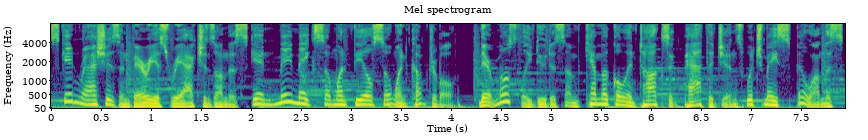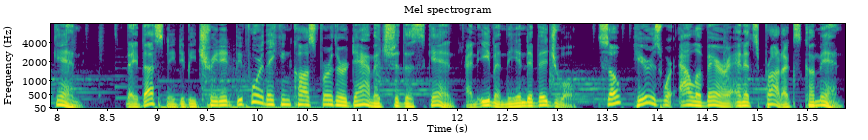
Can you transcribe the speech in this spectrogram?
Skin rashes and various reactions on the skin may make someone feel so uncomfortable. They're mostly due to some chemical and toxic pathogens which may spill on the skin. They thus need to be treated before they can cause further damage to the skin and even the individual. So here's where aloe vera and its products come in.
